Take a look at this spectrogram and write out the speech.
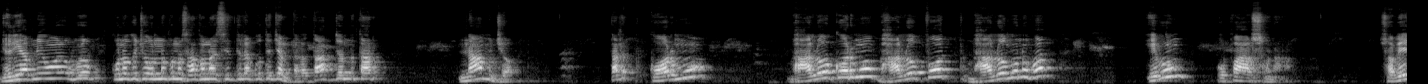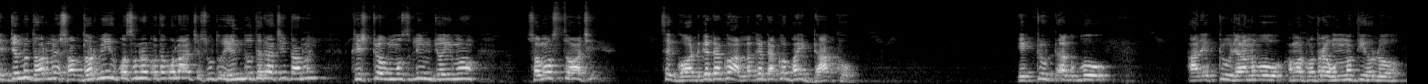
যদি আপনি আমার কোনো কিছু অন্য কোনো সাধনা সিদ্ধি লাভ করতে চান, তাহলে তার জন্য তার নাম জপ। তার কর্ম, ভালো কর্ম, ভালো পথ, ভালো মনোভাব এবং উপাসনা। সবের জন্য ধর্মে, সব ধর্মেই উপাসনার কথা বলা আছে, শুধু হিন্দুদের আছে তা নয়, খ্রিস্ট, মুসলিম, জৈন, সমস্ত আছে। সে গডকে ডাকো আল্লাহকে ডাকো ভাই ডাকো। একটু ডাকবো আর একটু জানব, আমার কতটা উন্নতি হলো।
